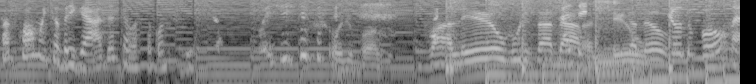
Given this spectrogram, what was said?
Pascoal, muito obrigada pela sua contribuição hoje. Show de bola. Valeu, gurizada. Valeu. Tudo bom, né?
